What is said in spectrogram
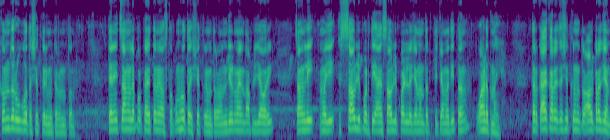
कमजोर उगवता शेतकरी मित्रांनो तण त्यांनी चांगल्या प्रकारे तण व्यवस्थापन होतं शेतकरी मित्रांनो. दीड महिन्यात आपली ज्वारी चांगली म्हणजे सावली पडते आणि सावली पडल्याच्या नंतर त्याच्यामध्ये तण वाढत नाही. तर काय करायचं शेतकरी मित्र? अल्ट्राजन.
